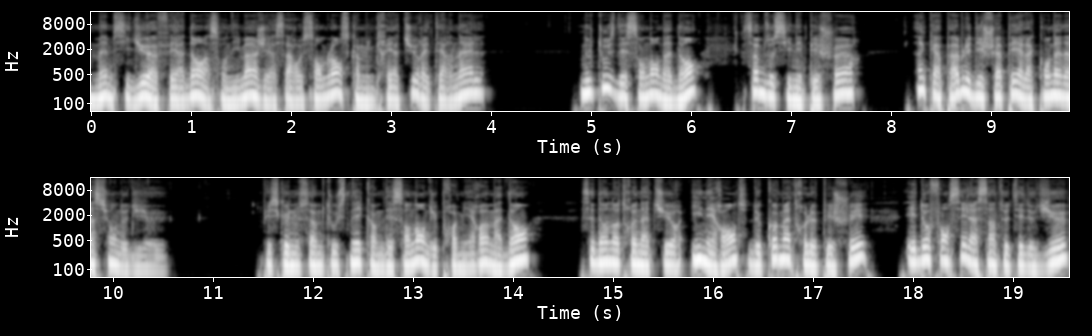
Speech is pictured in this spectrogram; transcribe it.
Même si Dieu a fait Adam à son image et à sa ressemblance comme une créature éternelle, nous tous descendants d'Adam sommes aussi nés pécheurs incapables d'échapper à la condamnation de Dieu. Puisque nous sommes tous nés comme descendants du premier homme Adam, c'est dans notre nature inhérente de commettre le péché et d'offenser la sainteté de Dieu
